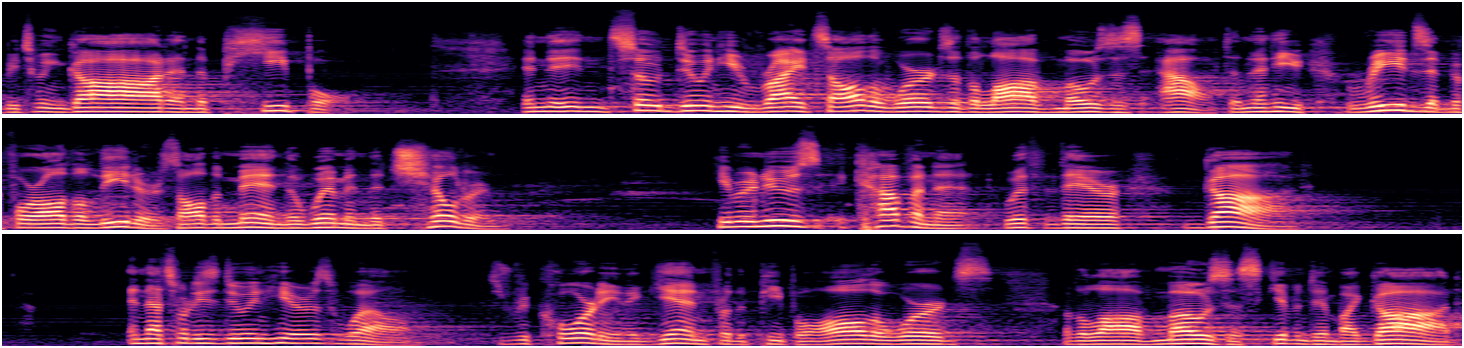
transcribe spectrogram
between God and the people. And in so doing, he writes all the words of the law of Moses out. And then he reads it before all the leaders, all the men, the women, the children. He renews covenant with their God. And that's what he's doing here as well. He's recording again for the people all the words of the law of Moses given to him by God.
